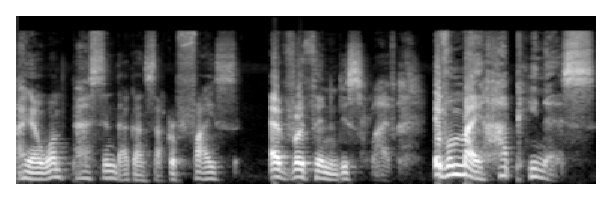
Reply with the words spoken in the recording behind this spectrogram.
I am one person that can sacrifice everything in this life, even my happiness,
